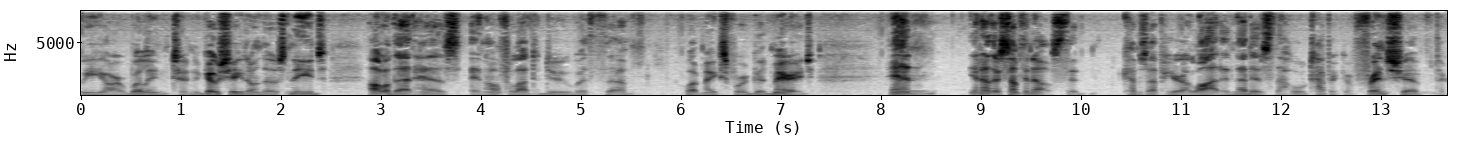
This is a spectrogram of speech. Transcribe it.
we are willing to negotiate on those needs. All of that has an awful lot to do with um, what makes for a good marriage. And, you know, there's something else that comes up here a lot, and that is the whole topic of friendship, the,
